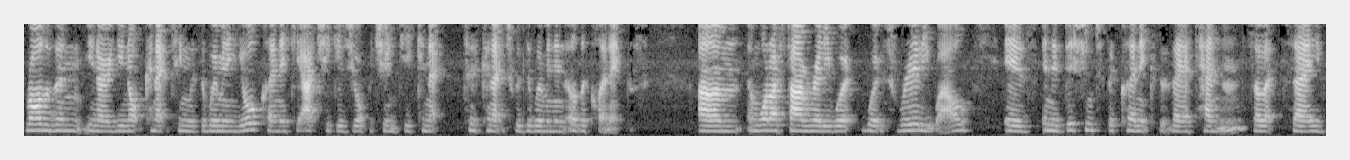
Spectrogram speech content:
rather than you know you're not connecting with the women in your clinic, it actually gives you opportunity connect to connect with the women in other clinics. Um, and what I found really work, works really well is in addition to the clinic that they attend. So let's say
